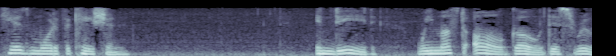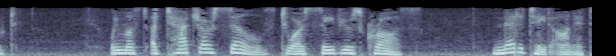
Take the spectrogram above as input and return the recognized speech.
his mortification. Indeed, we must all go this route. We must attach ourselves to our Saviour's cross, meditate on it,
